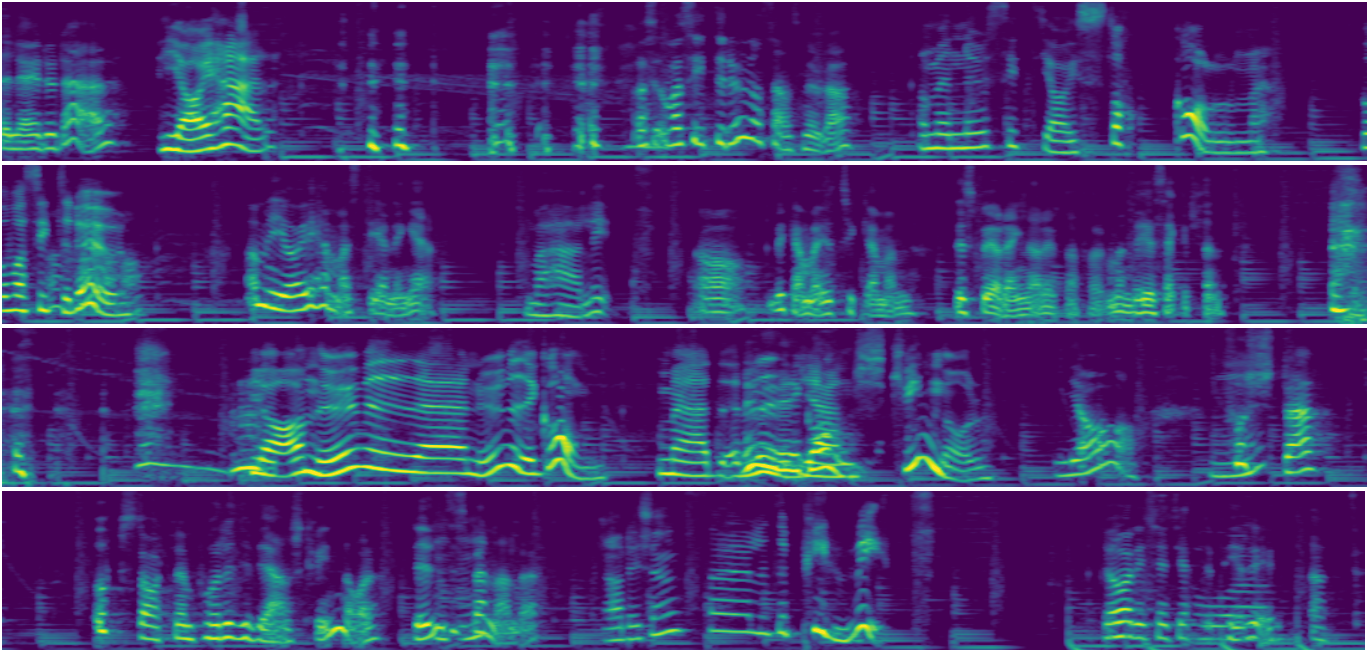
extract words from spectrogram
Ottilia, är du där? jag är här. Var, var sitter du någonstans nu då? Ja, men nu sitter jag i Stockholm. Och var sitter du? Jaha. Ja, men jag är hemma i Steninge. Vad härligt. Ja, det kan man ju tycka, men det spöregnar utanför, men det är säkert fint. Ja, nu är vi, eh, nu är vi igång med. Rivjärnskvinnor. Ja, Mm. första uppstarten på Rivjärnskvinnor. Det är lite Mhm. spännande. Ja, det känns eh, lite pirrigt. Ja, det känns jättepirrigt att,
